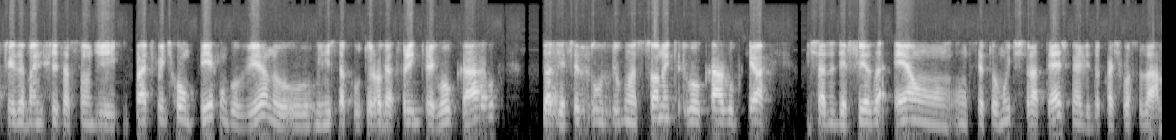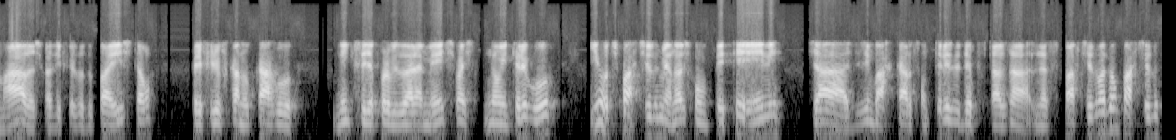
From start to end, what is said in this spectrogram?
fez a manifestação de praticamente romper com o governo. O ministro da Cultura, Roberto Freire, entregou o cargo. Da Defesa, o Dilma só não entregou o cargo porque a Ministério da Defesa é um, um setor muito estratégico, né, lida com as Forças Armadas, com a defesa do país, então preferiu ficar no cargo, nem que seja provisoriamente, mas não entregou. E outros partidos menores, como o PTN, já desembarcaram, são 13 deputados na, nesse partido, mas é um partido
